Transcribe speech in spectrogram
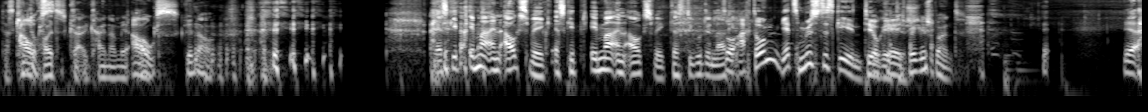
Das kennt Aux. doch heute ke- keiner mehr. Aux. Aux, genau. Es gibt immer einen Augsweg. Es gibt immer einen Augsweg. Das ist die gute Nachricht. So, Achtung, jetzt müsste es gehen, Okay, theoretisch. ich bin gespannt. Ja.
